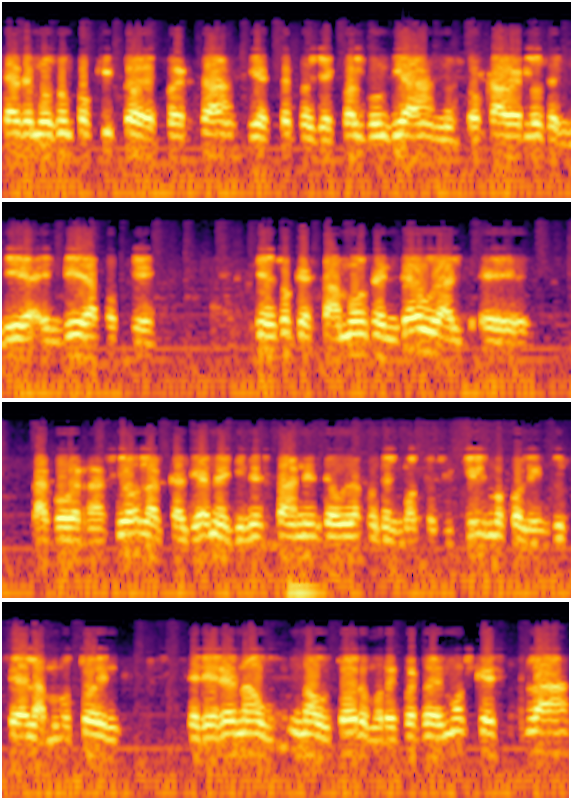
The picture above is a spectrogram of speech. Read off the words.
si hacemos un poquito de fuerza, si este proyecto algún día nos toca verlos en vida, en vida porque pienso que estamos en deuda. eh, la gobernación, la alcaldía de Medellín están en deuda con el motociclismo, con la industria de la moto en tener una- un autódromo. Recordemos que es la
